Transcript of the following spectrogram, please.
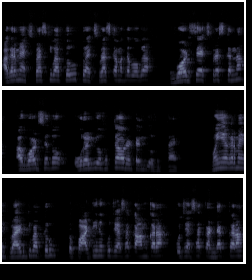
अगर मैं एक्सप्रेस की बात करूँ तो एक्सप्रेस का मतलब हो गया वर्ड से एक्सप्रेस करना। और वर्ड से तो ओरल भी हो सकता है और रिटर्न भी हो सकता है। वहीं अगर मैं इम्प्लॉयड की बात करूँ तो पार्टी ने कुछ ऐसा काम करा, कुछ ऐसा कंडक्ट करा,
